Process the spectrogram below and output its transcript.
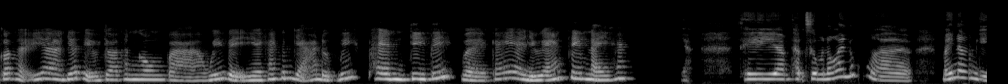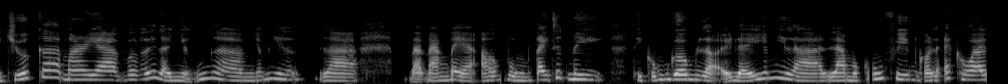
có thể uh, giới thiệu cho Thanh Ngôn và quý vị khán thính giả được biết thêm chi tiết về cái dự án phim này ha. Yeah. Thì à, thật sự mà nói lúc mà mấy năm về trước á, Maria với lại những à, giống như là bạn bạn bè ở vùng Tây Sydney thì cũng gom lại để giống như là làm một cuốn phim gọi là Echo Eye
